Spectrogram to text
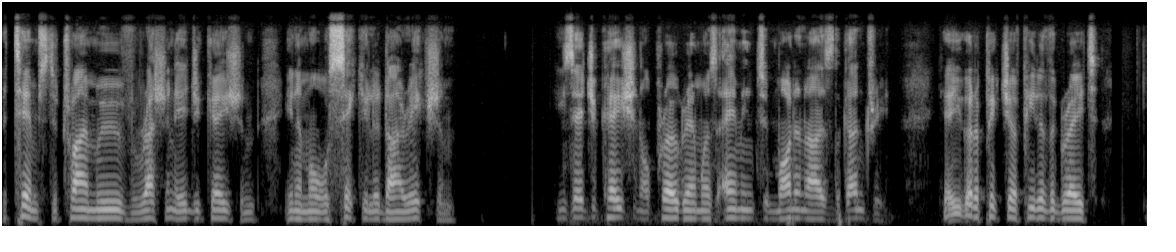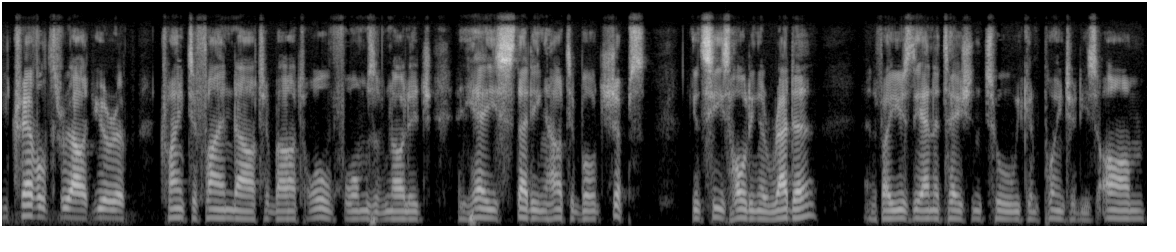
attempts to try and move Russian education in a more secular direction. His educational program was aiming to modernize the country. Here you got a picture of Peter the Great. He traveled throughout Europe trying to find out about all forms of knowledge, and here he's studying how to build ships. You can see he's holding a rudder, and if I use the annotation tool, we can point at his arm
